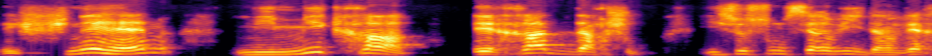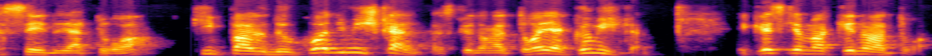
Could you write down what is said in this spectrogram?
les Shnehem mi Mikra Echad Darshu. Ils se sont servis d'un verset de la Torah qui parle de quoi Du Mishkan, parce que dans la Torah, il n'y a que Mishkan. Et qu'est-ce qui est marqué dans la Torah?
